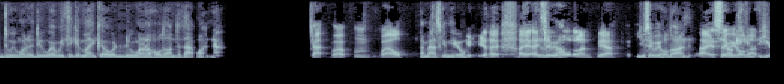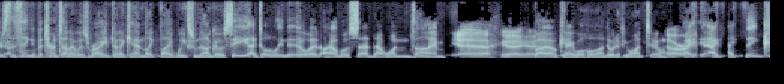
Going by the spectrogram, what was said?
do we want to do where we think it might go, or do we want to hold on to that one? Uh, well, mm, well, I'm asking you. I, I say we hold on. Yeah, you say we hold on. I say okay, we hold on. Here's yeah. the thing: if it turns out I was right, then I can't like five weeks from now go. See, I totally knew it. I almost said that one time. Yeah, yeah, yeah. But okay, we'll hold on to it if you want to. All right. I, I, I think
